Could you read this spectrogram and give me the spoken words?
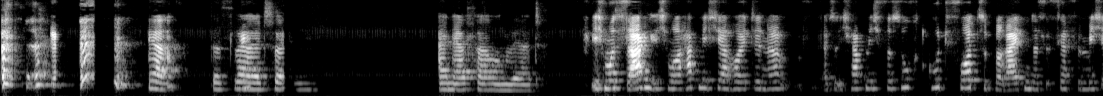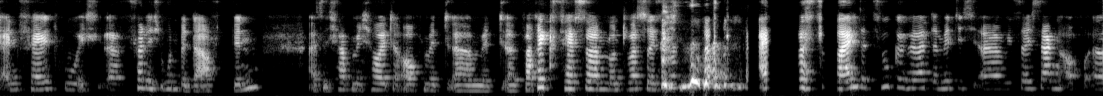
ja, das war halt schon eine Erfahrung wert. Ich muss sagen, ich habe mich ja heute, ne, also ich habe mich versucht, gut vorzubereiten. Das ist ja für mich ein Feld, wo ich äh, völlig unbedarft bin. Also ich habe mich heute auch mit, äh, mit äh, Barrikfässern und was weiß ich was zu Wein dazugehört, damit ich, äh, wie soll ich sagen, auch äh,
